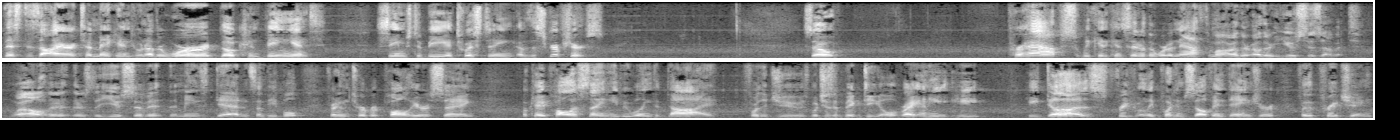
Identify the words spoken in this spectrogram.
this desire to make it into another word, though convenient, seems to be a twisting of the scriptures. So, perhaps we could consider the word anathema. Are there other uses of it? Well, there's the use of it that means dead, and some people try to interpret Paul here as saying, okay, Paul is saying he'd be willing to die for the Jews, which is a big deal, right? And he, he, he does frequently put himself in danger for the preaching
